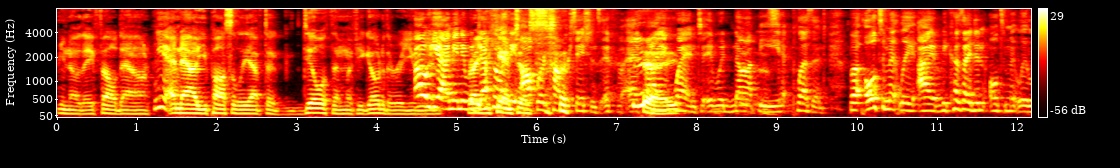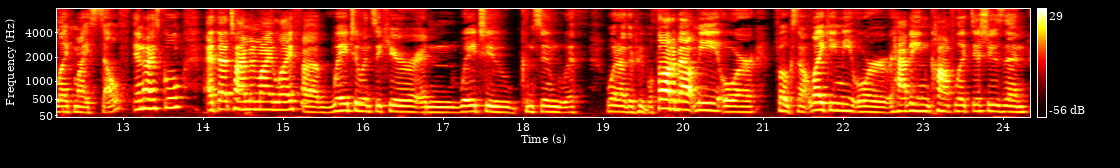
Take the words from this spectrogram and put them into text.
you know they fell down Yeah. and now you possibly have to deal with them if you go to the reunion Oh yeah, I mean it would Right, definitely be just- awkward conversations if, if Yeah. I went. It would not be pleasant. But ultimately, I because I didn't ultimately like myself in high school at that time in my life, uh, way too insecure and way too consumed with what other people thought about me or folks not liking me or having conflict issues then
